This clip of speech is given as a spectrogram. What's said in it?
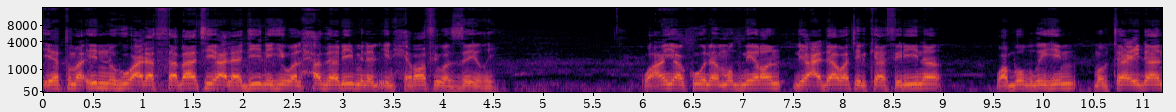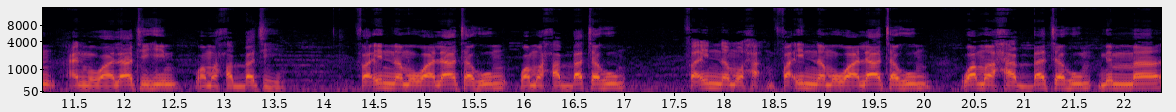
يطمئنه على الثبات على دينه والحذر من الانحراف والزيغ. وأن يكون مضمرا لعداوة الكافرين وبغضهم مبتعدا عن موالاتهم ومحبتهم. فإن موالاتهم ومحبتهم فإن, مح... فإن موالاتهم ومحبتهم مما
